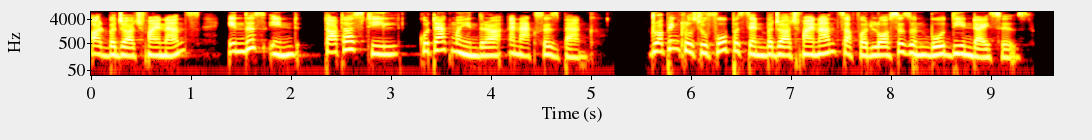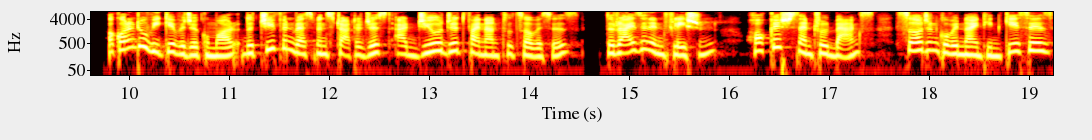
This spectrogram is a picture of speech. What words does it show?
are Bajaj Finance, IndusInd, Tata Steel, Kotak Mahindra, and Axis Bank. Dropping close to 4%, Bajaj Finance suffered losses on both the indices. According to VK Vijayakumar, the chief investment strategist at Geojit Financial Services, the rise in inflation, hawkish central banks, surge in COVID 19 cases,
